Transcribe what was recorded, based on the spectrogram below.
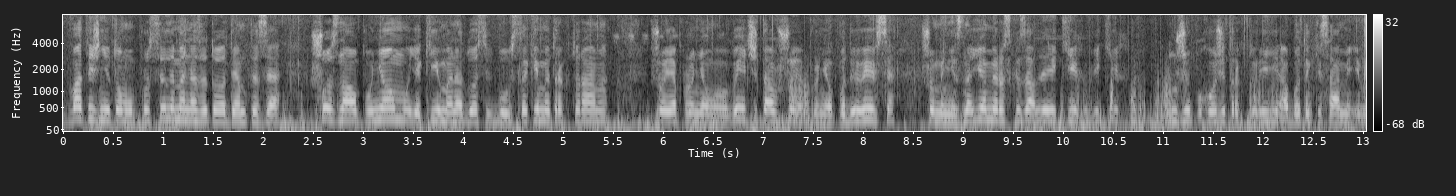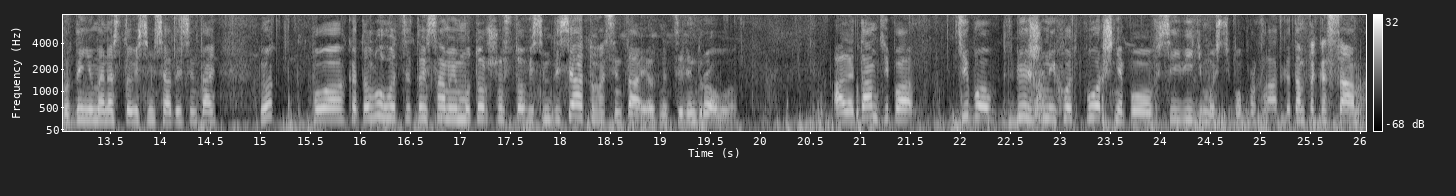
два тижні тому просили мене за того ДМТЗ, що знав по ньому, який в мене досвід був з такими тракторами, що я про нього вичитав, що я про нього подивився, що мені знайомі розказали, яких, в яких дуже похожі трактори є, або такі самі. І в родині в мене 180-й Сінтай. Ну, от По каталогу це той самий мотор, що 180-го сінтай одноциліндрового. Але там, типа, типа, збільшений ход поршня по всій відомості, бо прокладка там така сама.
